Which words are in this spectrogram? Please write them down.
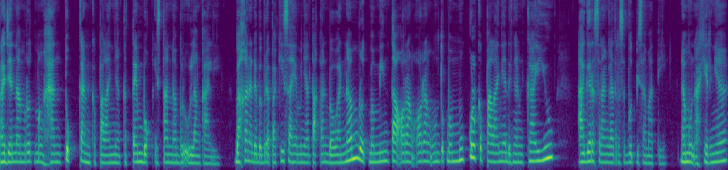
Raja Namrud menghantukkan kepalanya ke tembok istana berulang kali. Bahkan ada beberapa kisah yang menyatakan bahwa Namrud meminta orang-orang untuk memukul kepalanya dengan kayu agar serangga tersebut bisa mati. Namun akhirnya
